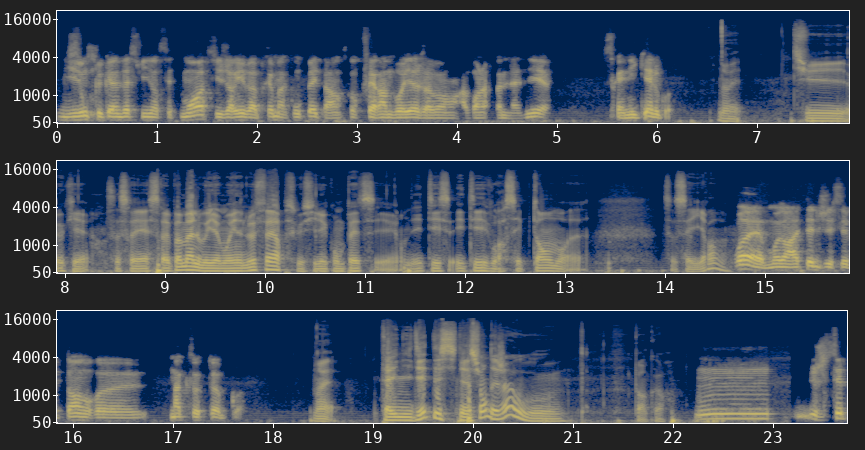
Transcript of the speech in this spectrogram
Disons que le Canada se finit dans 7 mois. Si j'arrive après ma compète à encore faire un voyage avant, avant la fin de l'année, ce serait nickel. Quoi. Ouais. Tu... Ok, ça serait, serait pas mal, il y a moyen de le faire, parce que si les compètes, c'est en été, été, voire septembre, euh, ça, ça ira. Ouais, moi dans la tête, j'ai septembre, euh, max octobre, quoi. Ouais. T'as une idée de destination déjà, ou? Pas encore hmm, je sais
